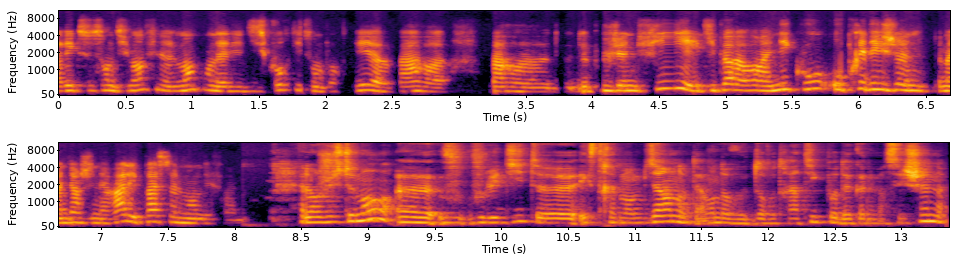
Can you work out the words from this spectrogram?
avec ce sentiment finalement qu'on a des discours qui sont portés par, par de plus jeunes filles et qui peuvent avoir un écho auprès des jeunes de manière générale et pas seulement des femmes. Alors justement, euh, vous, le dites euh, extrêmement bien, notamment dans votre, article pour The Conversation,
